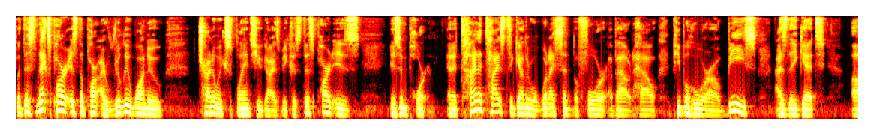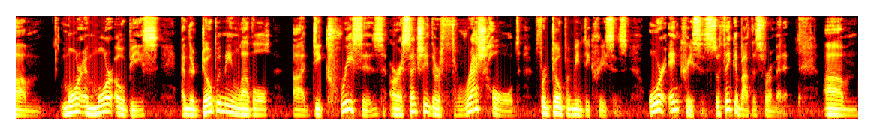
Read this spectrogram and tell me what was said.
But this next part is the part I really want to try to explain to you guys because this part is is important. And it kind of ties together with what I said before about how people who are obese, as they get um, more and more obese and their dopamine level uh, decreases, or essentially their threshold for dopamine decreases or increases. So think about this for a minute. Um,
